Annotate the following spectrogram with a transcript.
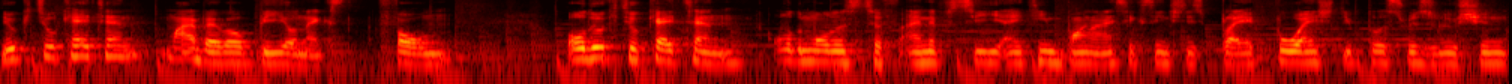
the Oukitel K10 might very well be your next phone. All the Oukitel K10, all the modern stuff, NFC 18 by 9 16 inch display, Full HD plus resolution,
